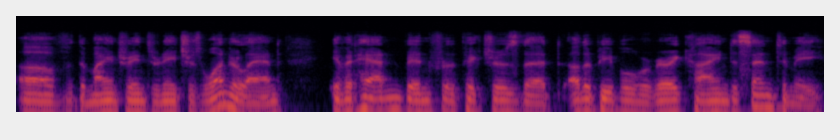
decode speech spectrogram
of the mine train through nature's wonderland if it hadn't been for the pictures that other people were very kind to send to me.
